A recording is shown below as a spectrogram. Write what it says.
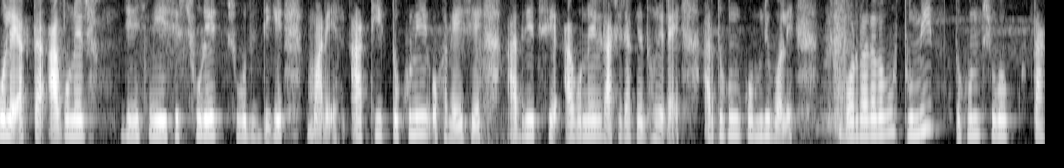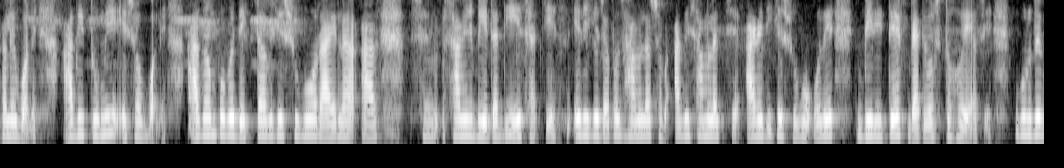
বলে একটা আগুনের জিনিস নিয়ে এসে ছুঁড়ে শুভদের দিকে মারে। আর ঠিক তখনই ওখানে এসে আদ্রিত সে আগুনের লাঠিটাকে ধরে নেয়। আর তখন কমলি বলে বড় দাদাবাবু তুমি তখন শুভ তাকালে বলে, আদি, তুমি এসব বলে। আগাম পর্বে দেখতে হবে যে শুভ, রায়না আর স্বামীর বিয়েটা দিয়ে ছাড়ছে। এদিকে যত ঝামেলা সব আদি সামলাচ্ছে, আর এদিকে শুভ ওদের বেরিতে ব্যতব্যস্ত হয়ে আছে। গুরুদেব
